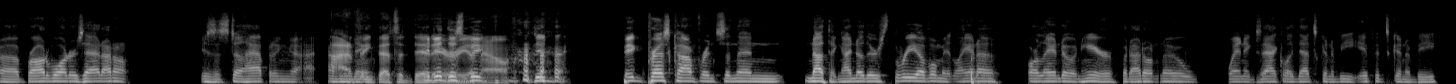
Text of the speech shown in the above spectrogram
uh, Broadwater's at. I don't. Is it still happening? I, I, mean, they think that's a dead did area this big- now. did- big press conference and then nothing. I know there's three of them: Atlanta, Orlando, and here, but I don't know when exactly that's going to be. If it's going to be.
